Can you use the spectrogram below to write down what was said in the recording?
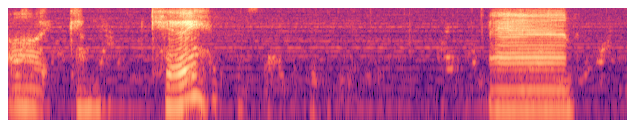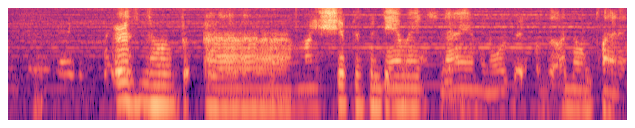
Uh, okay. And Earth, uh, my ship has been damaged, and I am in orbit of the unknown planet.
